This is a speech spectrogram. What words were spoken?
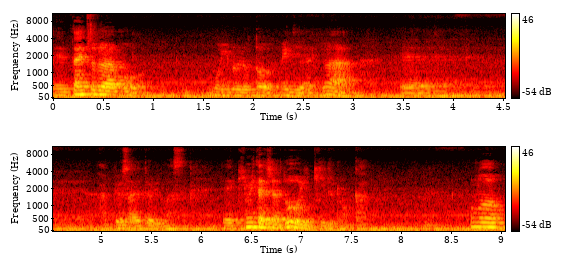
えー、タイトルはもうもういろいろとメディアには、えー、発表されております「えー、君たちはどう生きるのか」この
